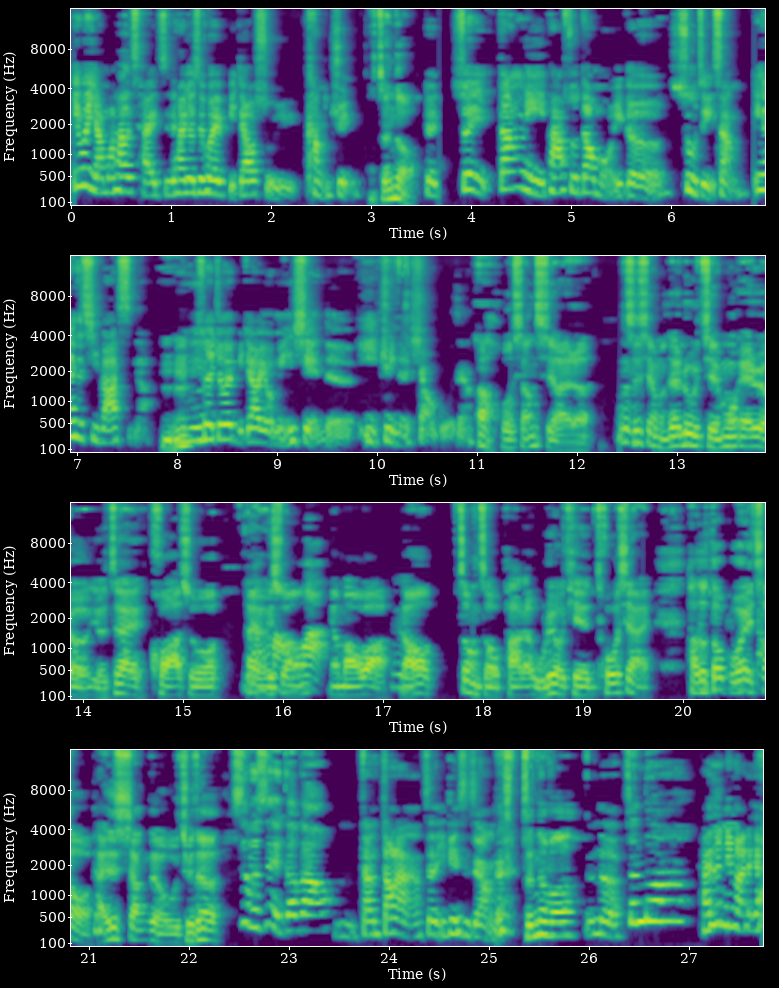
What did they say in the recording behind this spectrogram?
因为羊毛它的材质，它就是会比较属于抗菌。真的哦？对，所以当你爬树到某一个数值以上，应该是七八十啊，嗯哼，所以就会比较有明显的抑菌的效果。这样啊，我想起来了，之前我们在录节目，Ariel 有在夸说他有一双羊毛袜，然后。纵走爬了五六天，脱下来，他说都不会臭，还是香的。我觉得是不是高高？嗯，当当然，这一定是这样的。真的吗？真的，真的啊？还是你买的羊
